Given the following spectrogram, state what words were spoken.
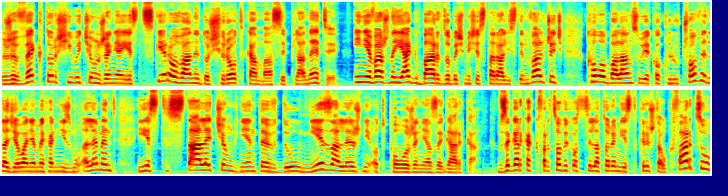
że wektor siły ciążenia jest skierowany do środka masy planety. I nieważne jak bardzo byśmy się starali z tym walczyć, koło balansu jako kluczowy dla działania mechanizmu element jest stale ciągnięte w dół niezależnie od położenia zegarka. W zegarkach kwarcowych oscylatorem jest kryształ kwarcu,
